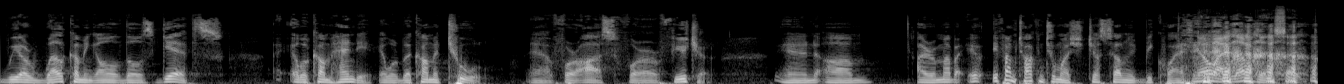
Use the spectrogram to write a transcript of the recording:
we are welcoming all those gifts, it will come handy. It will become a tool uh, for us for our future. And um, I remember if, if I'm talking too much, just tell me be quiet. No, I love this. I,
